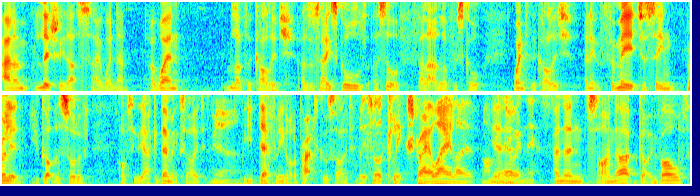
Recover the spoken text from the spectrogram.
And um, literally, that's how it went down. I went, loved the college. As I say, school, I sort of fell out of love with school. Went to the college, and it, for me, it just seemed brilliant. You've got the sort of, obviously, the academic side, Yeah. but you definitely got the practical side. But it sort of clicked straight away. Like I'm Yeah. enjoying this. And then signed up, got involved,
